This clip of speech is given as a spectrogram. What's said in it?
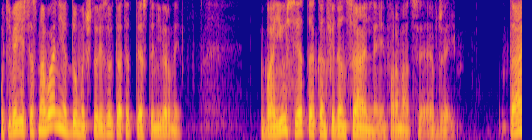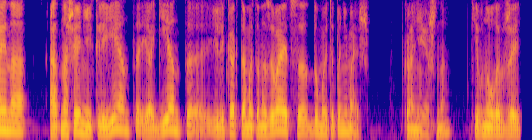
У тебя есть основания думать, что результаты теста неверны? Боюсь, это конфиденциальная информация, FJ. Тайна отношений клиента и агента, или как там это называется, думаю, ты понимаешь. Конечно, кивнул FJ.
